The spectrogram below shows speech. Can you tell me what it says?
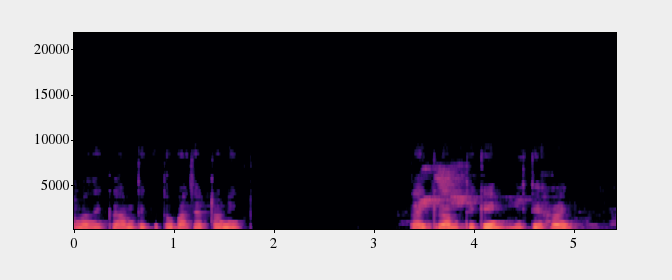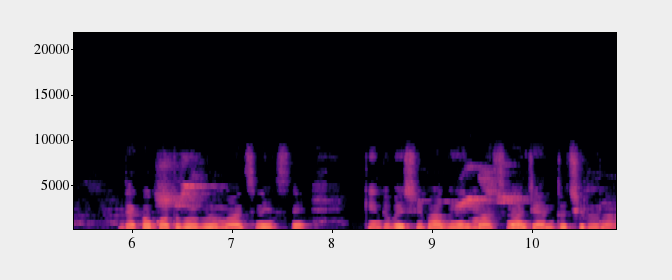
আমাদের গ্রাম থেকে তো বাজারটা অনেক তাই গ্রাম থেকেই নিতে হয়। দেখো কত বড় বড় মাছ নিয়ে এসছে। কিন্তু বেশিরভাগই মাছ না জ্যান্ত ছিল না।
